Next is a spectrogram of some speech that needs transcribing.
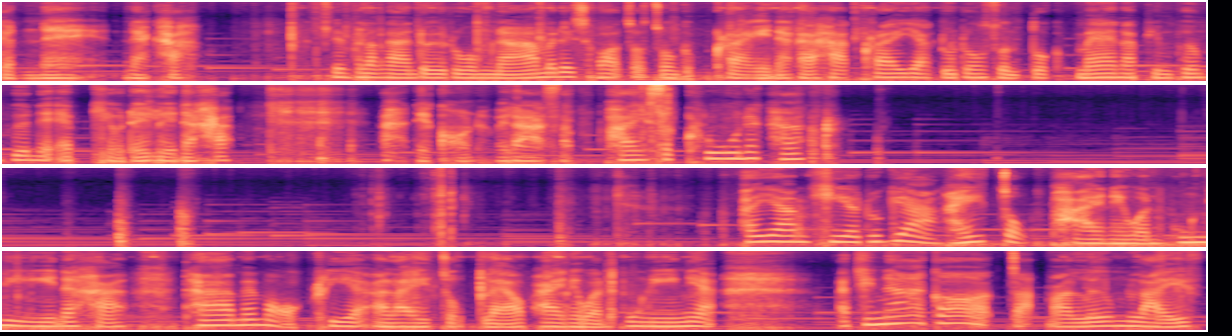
กันแน่นะคะ เป็นพลังงานโดยรวมนะ ไม่ได้เฉพาะเจาะจงกับใครนะคะ หากใครอยากดูดวงส่วนตัวกับแม่นะพิมพ์เพิ่มเพื่อนในแอปเขียวได้เลยนะคะอะเดี๋ยวขอเวลาสับไพ่สักครู่นะคะพยายามเคลียร์ทุกอย่างให้จบภายในวันพรุ่งนี้นะคะ ถ้าแม่หมอเคลียร์อะไรจบแล้วภายในวันพรุ่งนี้เนี่ยอาทิตย์หน้าก็จะมาเริ่มไลฟ์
